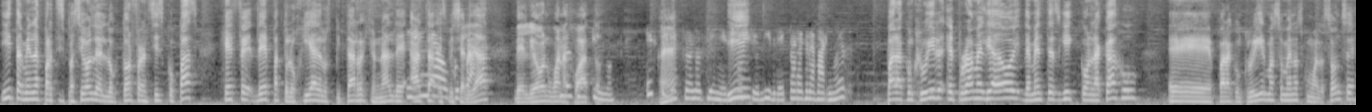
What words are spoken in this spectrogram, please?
y también la participación del doctor Francisco Paz, jefe de patología del Hospital Regional de Línea Alta ocupada. Especialidad de León, Guanajuato. Este ¿Eh? no tiene Y- espacio libre para grabar nuevos. Para concluir el programa el día de hoy de Mentes Geek con la Caju, eh, para concluir más o menos como a las 11,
